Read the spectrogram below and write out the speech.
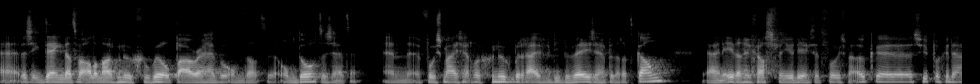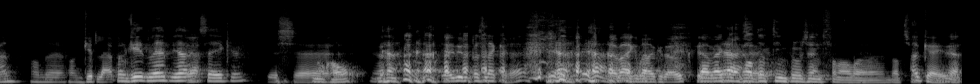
Eh, dus ik denk dat we allemaal genoeg willpower hebben om dat eh, om door te zetten. En eh, volgens mij zijn er ook genoeg bedrijven die bewezen hebben dat het kan. Ja, en eerdere gast van jullie heeft het volgens mij ook eh, super gedaan van, eh, van GitLab. Van GitLab, ja, Ja. zeker. Dus, eh, Nogal. Ja, ja, Jij doet het best lekker, hè? ja, ja. Ja, wij gebruiken het ook. Ja, wij krijgen altijd 10% van alle dat soort Oké, ja.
